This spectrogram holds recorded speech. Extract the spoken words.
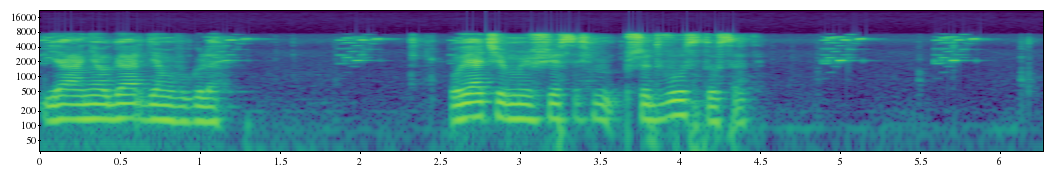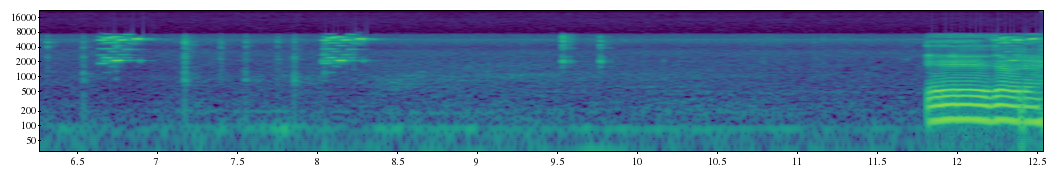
Ja nie ogarniam w ogóle. O ja cię, my już jesteśmy przy 200 set. Yy, dobra.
